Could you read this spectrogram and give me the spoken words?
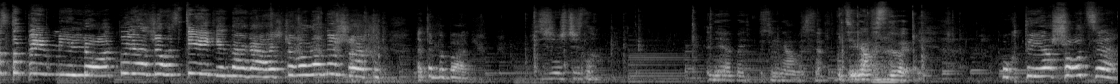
розтопив мій льод? Ну я ж його стільки наращувала, ну що ж тут? Я тебе бачу. Що, що, що? Не, опять потерялася. Потерялася, давай. Ух ти, а що це?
